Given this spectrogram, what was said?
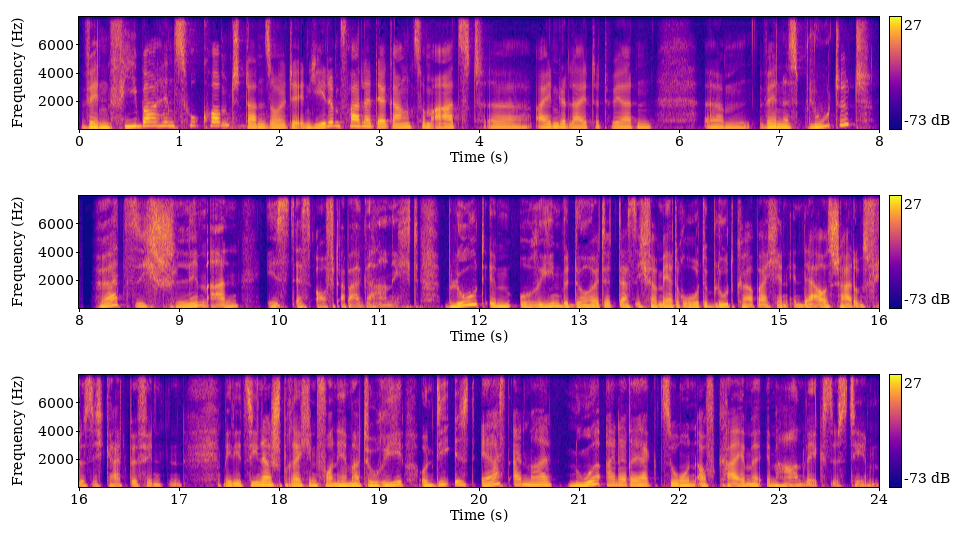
wenn Fieber hinzukommt, dann sollte in jedem Falle der Gang zum Arzt äh, eingeleitet werden. Ähm, wenn es blutet, Hört sich schlimm an, ist es oft aber gar nicht. Blut im Urin bedeutet, dass sich vermehrt rote Blutkörperchen in der Ausscheidungsflüssigkeit befinden. Mediziner sprechen von Hämaturie und die ist erst einmal nur eine Reaktion auf Keime im Harnwegssystem.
